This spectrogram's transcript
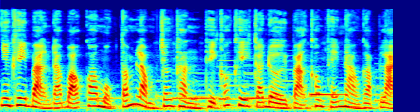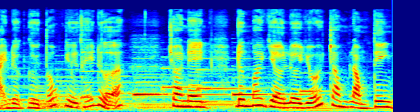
nhưng khi bạn đã bỏ qua một tấm lòng chân thành thì có khi cả đời bạn không thể nào gặp lại được người tốt như thế nữa. Cho nên, đừng bao giờ lừa dối trong lòng tin,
